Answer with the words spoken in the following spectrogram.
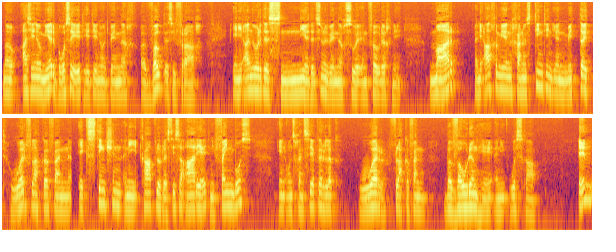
Nou as jy nou meer bosse het, het jy noodwendig 'n woud is die vraag. En die antwoord is nee, dit is nie noodwendig so eenvoudig nie maar in die algemeen gaan ons 101 met tyd hoër vlakke van extinction in die Kaapfloristiese area het in die fynbos en ons gaan sekerlik hoër vlakke van bewouding hê in die Oos-Kaap. En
